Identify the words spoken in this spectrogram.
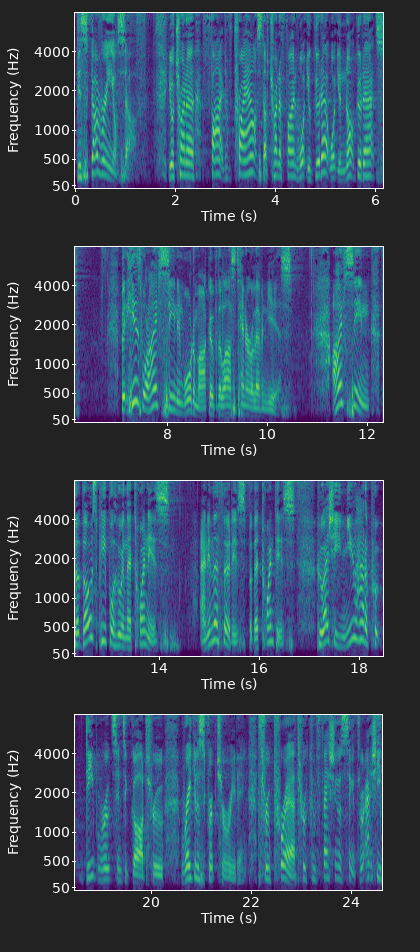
discovering yourself. You're trying to fight, try out stuff, trying to find what you're good at, what you're not good at. But here's what I've seen in Watermark over the last 10 or 11 years. I've seen that those people who in their 20s and in their 30s, but their 20s, who actually knew how to put deep roots into God through regular scripture reading, through prayer, through confession of sin, through actually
